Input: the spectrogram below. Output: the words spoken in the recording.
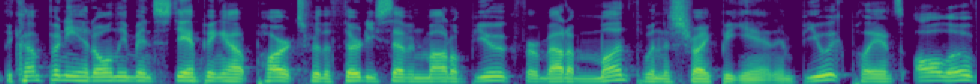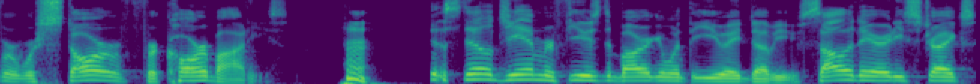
The company had only been stamping out parts for the 37 model Buick for about a month when the strike began, and Buick plants all over were starved for car bodies. Hmm. Still, GM refused to bargain with the UAW. Solidarity strikes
